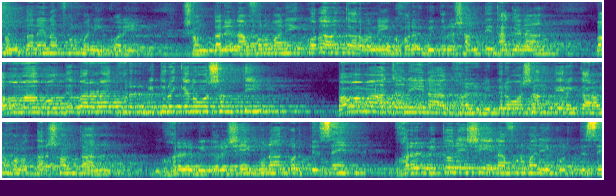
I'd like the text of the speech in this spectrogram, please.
সন্তানে নাফরমানি করে। সন্তানে নাফরমানি করার কারণে ঘরের ভিতরে শান্তি থাকে না। বাবা মা বলতে পারে না ঘরের ভিতরে কেন অশান্তি? বাবা মা জানি না ঘরের ভিতরে অশান্তির কারণ হলো তার সন্তান। ঘরের ভিতরে সে গুণা করতেছে, ঘরের ভিতরে সে নাফরমানি করতেছে,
